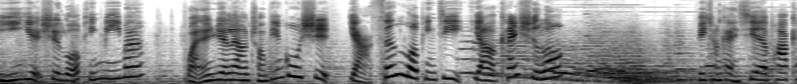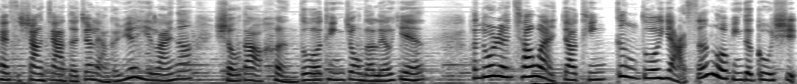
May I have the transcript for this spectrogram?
你也是罗平迷吗？晚安月亮床边故事《亚森罗平记》要开始喽！非常感谢 Podcast 上架的这两个月以来呢，收到很多听众的留言，很多人敲碗要听更多亚森罗平的故事，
